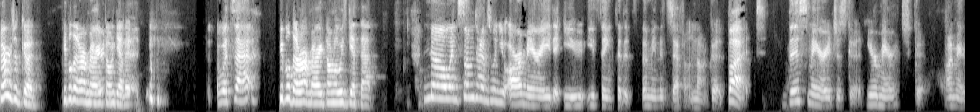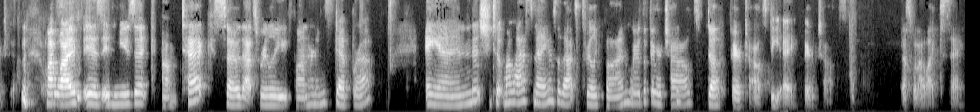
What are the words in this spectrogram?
marriage is good. People that are married marriage don't get it. What's that? People that aren't married don't always get that. No, and sometimes when you are married, you you think that it's. I mean, it's definitely not good. But this marriage is good. Your marriage is good. My marriage is good. My wife is in music um, tech, so that's really fun. Her name is Deborah, and she took my last name, so that's really fun. We're the Fairchilds, Duh Fairchilds, D A Fairchilds. That's what I like to say.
